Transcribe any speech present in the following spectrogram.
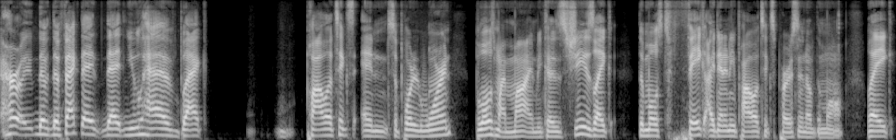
her the, the fact that that you have black politics and supported Warren blows my mind because she's like the most fake identity politics person of them all. Like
